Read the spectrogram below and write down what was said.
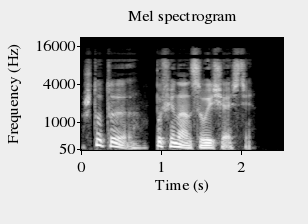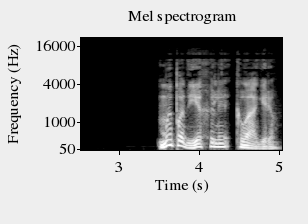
что-то по финансовой части. Мы подъехали к лагерю.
